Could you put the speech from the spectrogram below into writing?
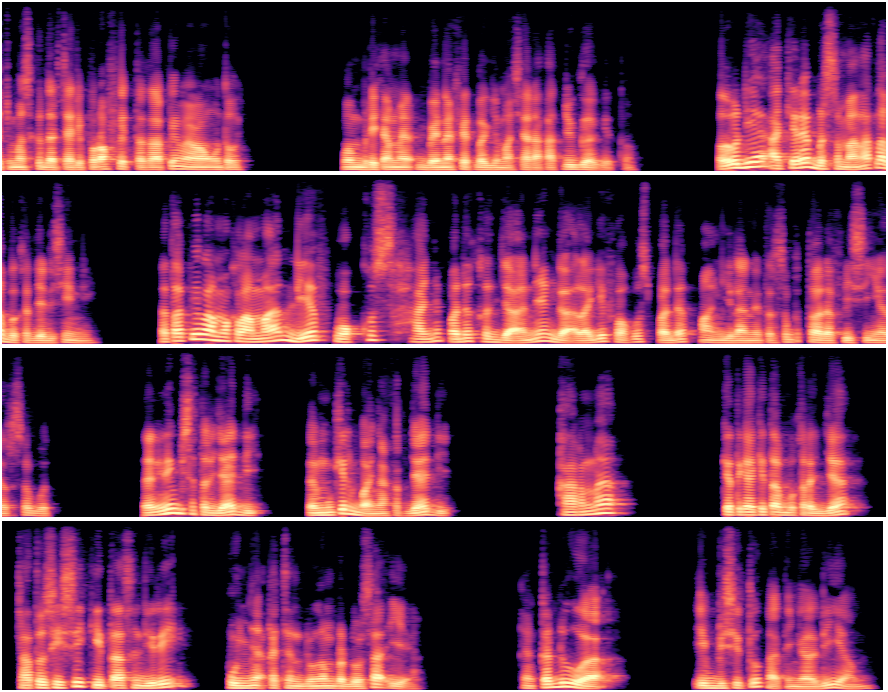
Gak cuma sekedar cari profit, tetapi memang untuk memberikan me- benefit bagi masyarakat juga gitu. Lalu dia akhirnya bersemangat lah bekerja di sini. Tetapi lama-kelamaan dia fokus hanya pada kerjaannya, nggak lagi fokus pada panggilannya tersebut atau ada visinya tersebut. Dan ini bisa terjadi, dan mungkin banyak terjadi. Karena ketika kita bekerja, satu sisi kita sendiri punya kecenderungan berdosa, iya. Yang kedua, iblis itu nggak tinggal diam.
